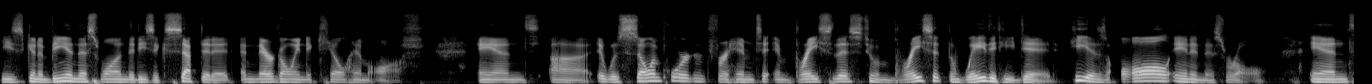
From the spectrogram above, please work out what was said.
he's going to be in this one that he's accepted it and they're going to kill him off. And uh, it was so important for him to embrace this to embrace it the way that he did. He is all in in this role. And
